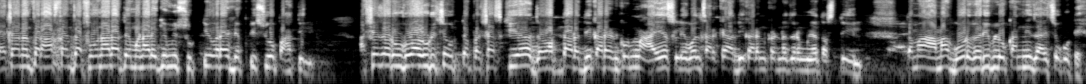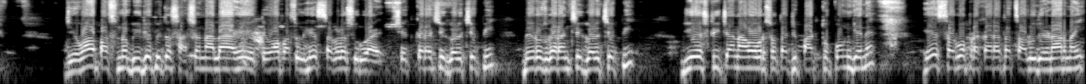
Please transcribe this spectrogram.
त्याच्यानंतर आज त्यांचा फोन आला ते म्हणाले की मी सुट्टीवर आहे डेप्टी सीओ पाहतील. असे जर उडवाउडीचे उत्तर प्रशासकीय जबाबदार अधिकाऱ्यांकडून आय एस लेवल सारख्या अधिकाऱ्यांकडनं जर मिळत असतील तर मग आम्हा गोरगरीब लोकांनी जायचं कुठे? जेव्हापासून बीजेपीचं शासन आलं आहे तेव्हापासून हेच सगळं सुरू आहे. शेतकऱ्याची गळचेपी बेरोजगारांची गळचेपी जीएसटीच्या नावावर स्वतःची पाठ थोपवून घेणे हे सर्व प्रकार आता चालू देणार नाही.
